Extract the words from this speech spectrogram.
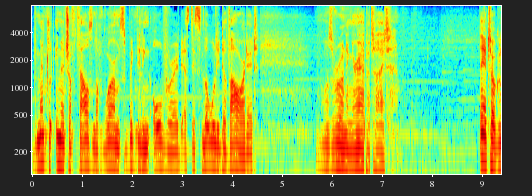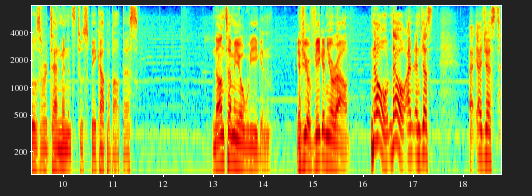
the mental image of thousands of worms wiggling over it as they slowly devoured it was ruining your appetite. It took Lucifer ten minutes to speak up about this. Don't tell me you're vegan. If you're vegan, you're out. No, no, I'm, I'm just. I, I just.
